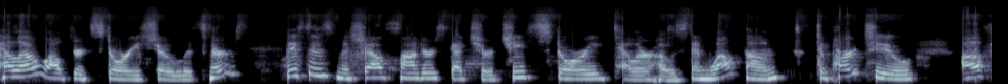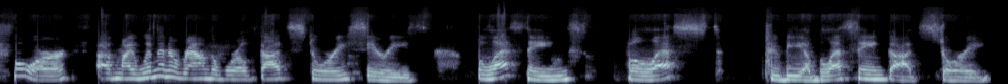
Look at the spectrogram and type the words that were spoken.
Hello, Altered Story Show listeners. This is Michelle Saunders Gutch, your chief storyteller host, and welcome to part two of four of my Women Around the World God Story series Blessings, Blessed to be a Blessing God Story.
